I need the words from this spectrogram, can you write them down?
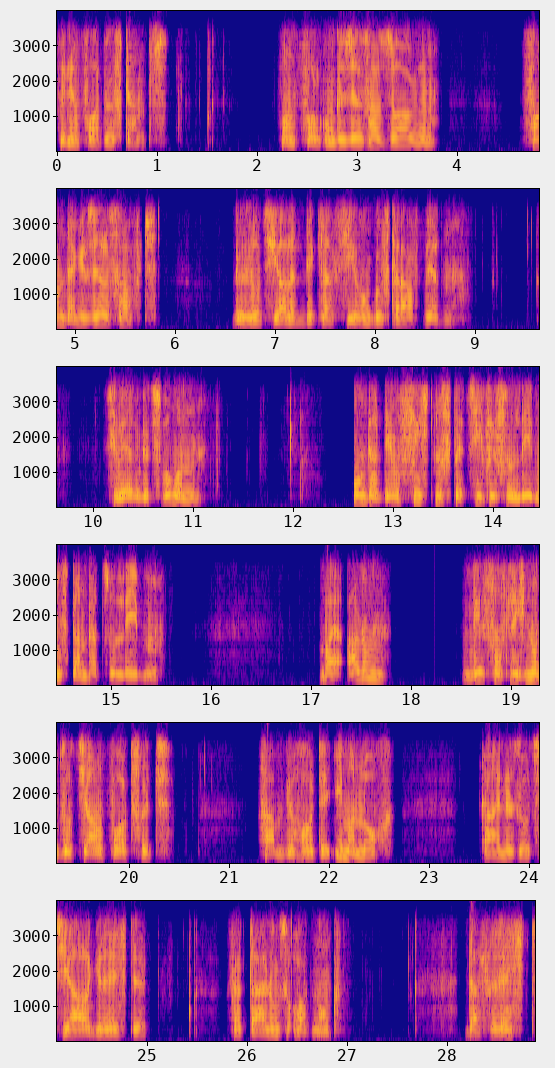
für den Fortbestand von Volk und Gesellschaft sorgen, von der Gesellschaft durch soziale Deklassierung bestraft werden. Sie werden gezwungen, unter dem schichtenspezifischen Lebensstandard zu leben. Bei allem wirtschaftlichen und sozialen Fortschritt haben wir heute immer noch keine sozial gerechte Verteilungsordnung. Das Recht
